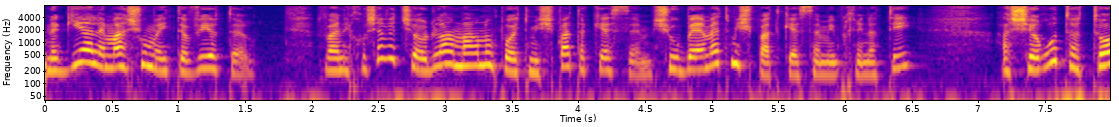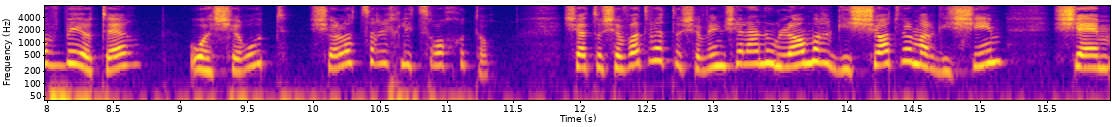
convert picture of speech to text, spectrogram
נגיע למשהו מיטבי יותר. ואני חושבת שעוד לא אמרנו פה את משפט הקסם, שהוא באמת משפט קסם מבחינתי. השירות הטוב ביותר הוא השירות שלא צריך לצרוך אותו. שהתושבות והתושבים שלנו לא מרגישות ומרגישים שהם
